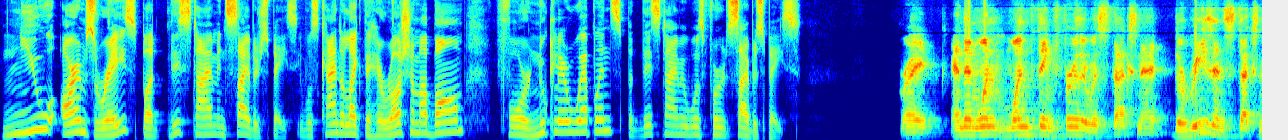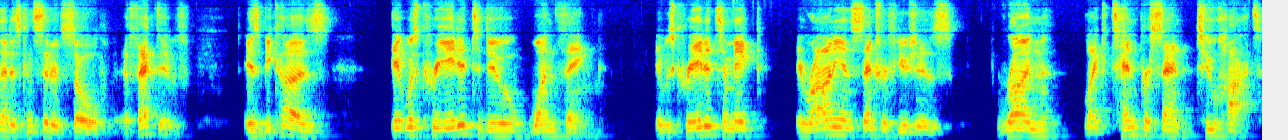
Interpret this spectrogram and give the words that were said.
new arms race but this time in cyberspace it was kind of like the hiroshima bomb for nuclear weapons but this time it was for cyberspace Right. And then one one thing further with Stuxnet, the reason Stuxnet is considered so effective is because it was created to do one thing. It was created to make Iranian centrifuges run like 10% too hot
